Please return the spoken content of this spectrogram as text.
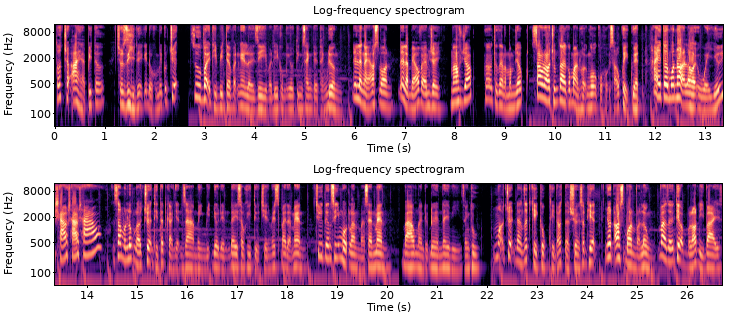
Tốt cho ai hả Peter? Cho gì đấy cái đồ không biết cốt chuyện. Dù vậy thì Peter vẫn nghe lời gì và đi cùng yêu tinh xanh tới thánh đường. Đây là ngày Osborn, đây là béo và MJ. Mouth thực ra là mâm dốc. Sau đó chúng ta có màn hội ngộ của hội sáu quỷ quyệt, hay tôi muốn hỏi là hội quỷ dứ sáu sáu sáu. Sau một lúc nói chuyện thì tất cả nhận ra mình bị đưa đến đây sau khi tử chiến với Spider-Man, trừ tiến sĩ một lần và Sandman. Ba ông này được đưa đến đây vì doanh thu. Mọi chuyện đang rất kỳ cục thì Doctor Strange xuất hiện, nhốt Osborn vào lồng và giới thiệu Blood Device.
